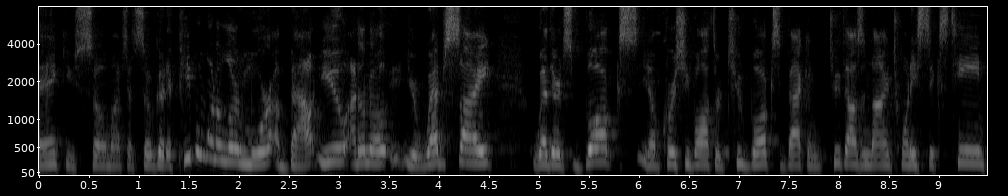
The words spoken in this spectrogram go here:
Thank you so much. That's so good. If people want to learn more about you, I don't know your website, whether it's books, you know, of course, you've authored two books back in 2009, 2016.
